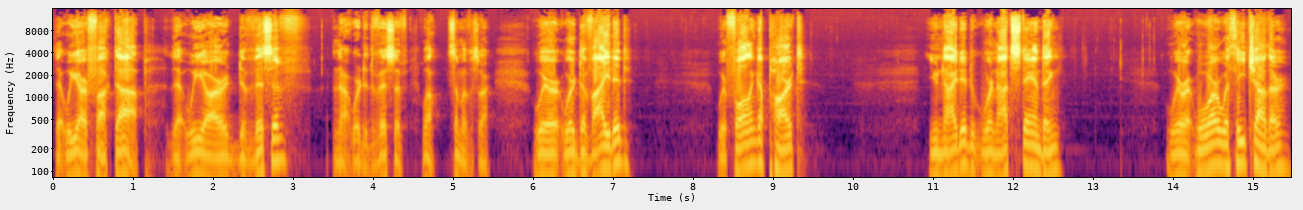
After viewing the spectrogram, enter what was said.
that we are fucked up, that we are divisive. Not we're divisive. Well, some of us are. We're we're divided. We're falling apart. United, we're not standing. We're at war with each other.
